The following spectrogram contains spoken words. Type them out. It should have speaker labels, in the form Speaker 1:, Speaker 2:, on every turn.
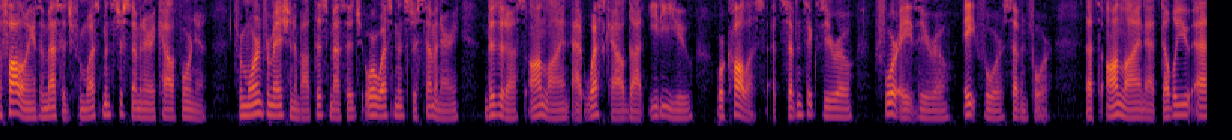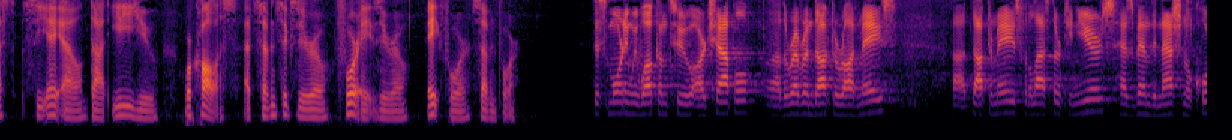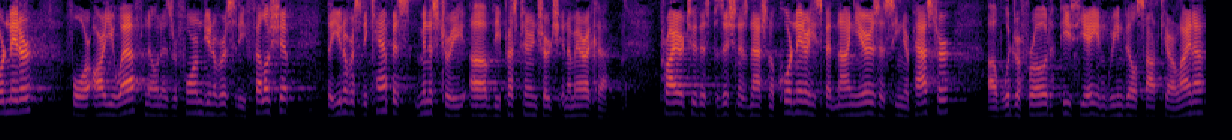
Speaker 1: The following is a message from Westminster Seminary, California. For more information about this message or Westminster Seminary, visit us online at wscal.edu or call us at 760 480 8474. That's online at wscal.edu or call us at 760 480 8474.
Speaker 2: This morning we welcome to our chapel uh, the Reverend Dr. Rod Mays. Uh, Dr. Mays, for the last 13 years, has been the national coordinator for RUF, known as Reformed University Fellowship, the university campus ministry of the Presbyterian Church in America. Prior to this position as national coordinator, he spent nine years as senior pastor of Woodruff Road PCA in Greenville, South Carolina.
